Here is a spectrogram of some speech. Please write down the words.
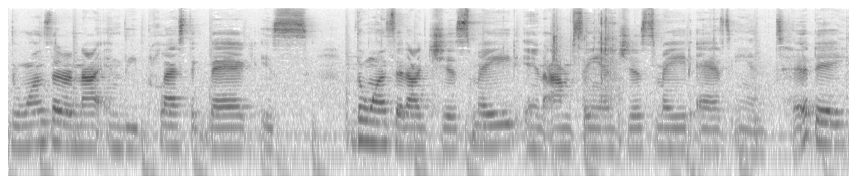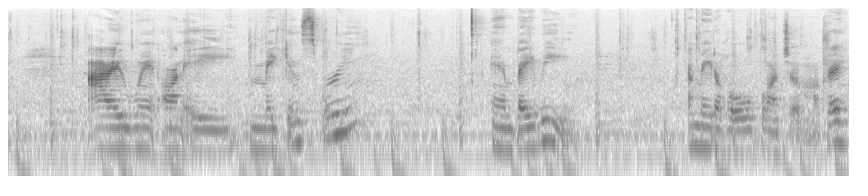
the ones that are not in the plastic bag is the ones that I just made and I'm saying just made as in today. I went on a making spree and baby I made a whole bunch of them, okay?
